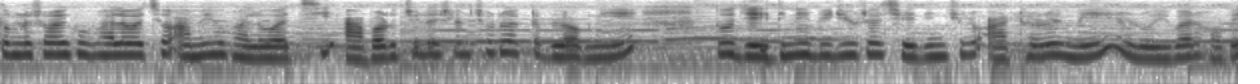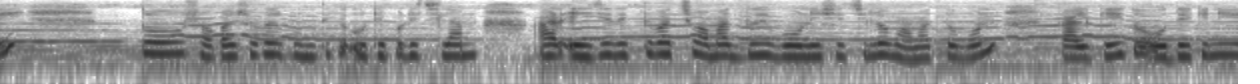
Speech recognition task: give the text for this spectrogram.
তোমরা সবাই খুব ভালো আছো, আমিও ভালো আছি। আবারও চলে আসলাম ছোটো একটা ব্লগ নিয়ে। তো যেই দিনের ভিডিওটা সেদিন ছিল আঠারোই মে, রবিবার হবে। তো সকাল সকাল ঘুম থেকে উঠে পড়েছিলাম। আর এই যে দেখতে পাচ্ছ, আমার দুই বোন এসেছিল, মামাতো বোন। কালকেই তো ওদেরকে নিয়ে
